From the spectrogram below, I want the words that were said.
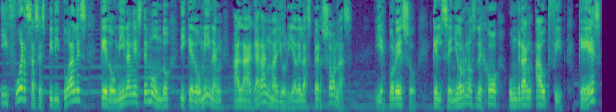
y fuerzas espirituales que dominan este mundo y que dominan a la gran mayoría de las personas. Y es por eso que el Señor nos dejó un gran outfit, que es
